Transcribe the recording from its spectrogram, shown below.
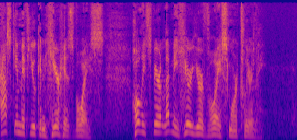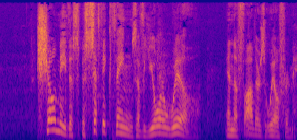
Ask him if you can hear his voice. Holy Spirit, let me hear your voice more clearly. Show me the specific things of your will and the Father's will for me.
